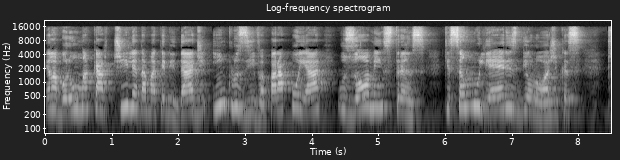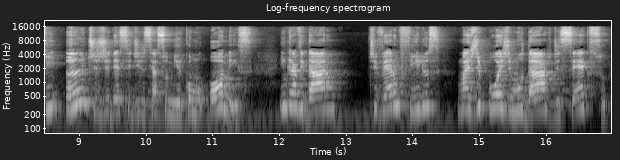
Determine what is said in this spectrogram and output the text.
elaborou uma cartilha da maternidade inclusiva para apoiar os homens trans, que são mulheres biológicas que, antes de decidir se assumir como homens, engravidaram, tiveram filhos, mas depois de mudar de sexo,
